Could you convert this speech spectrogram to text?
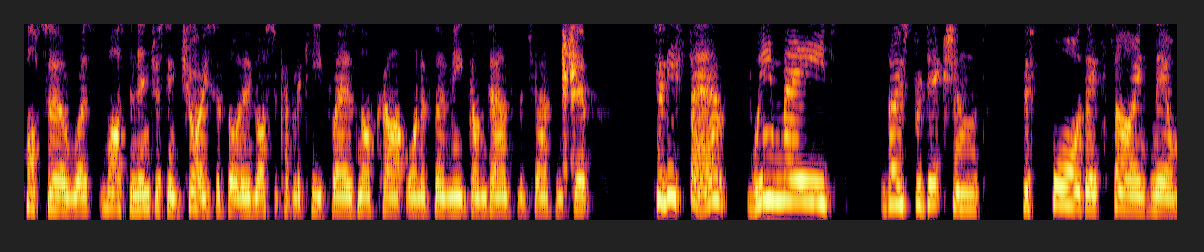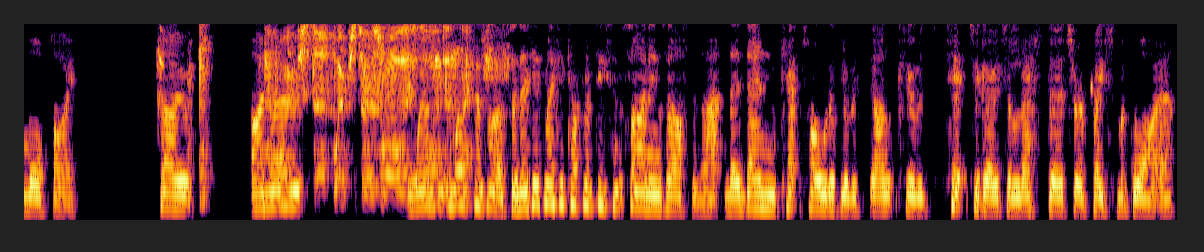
Potter was, whilst an interesting choice, I thought they'd lost a couple of key players, Knockaert, one of them, he'd gone down to the championship. To be fair, we made those predictions before they'd signed Neil Maupay. So I know Webster, Webster as well. Webster, Webster as well. So they did make a couple of decent signings after that. They then kept hold of Lewis Dunk, who was tipped to go to Leicester to replace Maguire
